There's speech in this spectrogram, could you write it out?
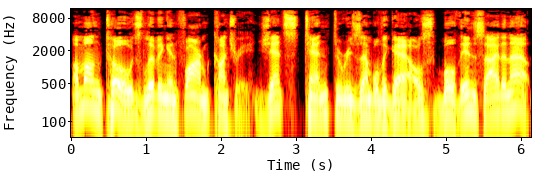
Among toads living in farm country, gents tend to resemble the gals, both inside and out.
